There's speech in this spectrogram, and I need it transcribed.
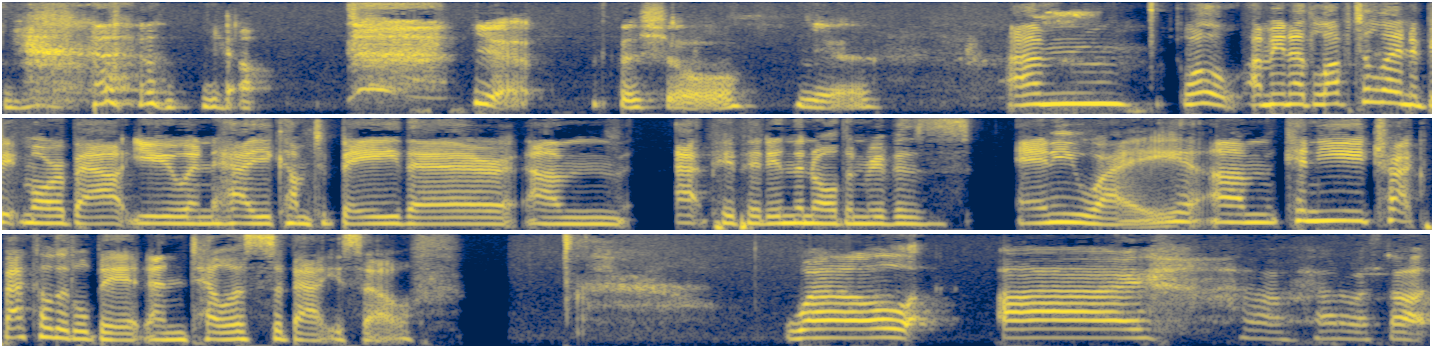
yeah, yeah, for sure. Yeah. Um, well, I mean, I'd love to learn a bit more about you and how you come to be there um, at Pipit in the Northern Rivers anyway. Um, can you track back a little bit and tell us about yourself? Well, I, oh, how do I start?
